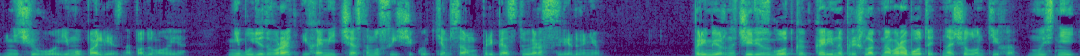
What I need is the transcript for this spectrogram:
«Ничего, ему полезно», – подумал я. «Не будет врать и хамить частному сыщику, тем самым препятствуя расследованию». Примерно через год, как Карина пришла к нам работать, начал он тихо, мы с ней...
